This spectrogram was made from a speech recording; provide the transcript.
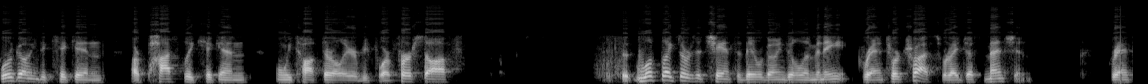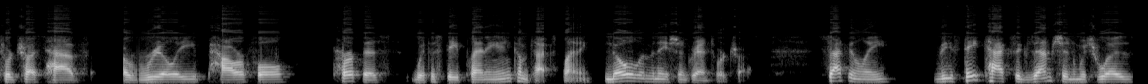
were going to kick in or possibly kick in when we talked earlier before. First off, it looked like there was a chance that they were going to eliminate grantor trusts, what I just mentioned. Grantor trusts have a really powerful purpose with estate planning and income tax planning. No elimination of grantor trust. Secondly, the estate tax exemption, which was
